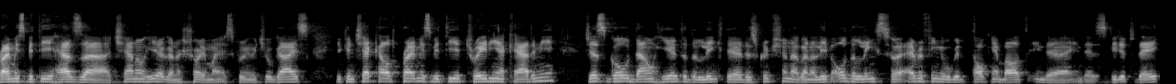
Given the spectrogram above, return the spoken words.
PrimeXBT has a channel here. I'm going to show you my screen with you guys. You can check out PrimeXBT Trading Academy. Just go down here to the link, the description. I'm going to leave all the links to everything we're talking about in the in this video today.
